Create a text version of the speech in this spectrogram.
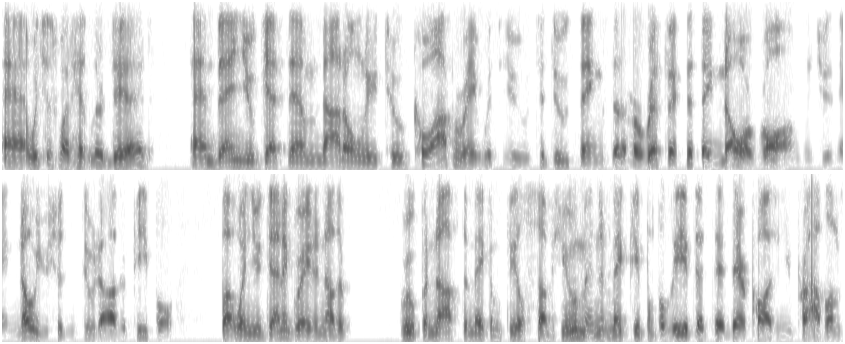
uh, which is what Hitler did, and then you get them not only to cooperate with you to do things that are horrific that they know are wrong that you, they know you shouldn't do to other people but when you denigrate another group enough to make them feel subhuman and make people believe that they're, causing you problems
